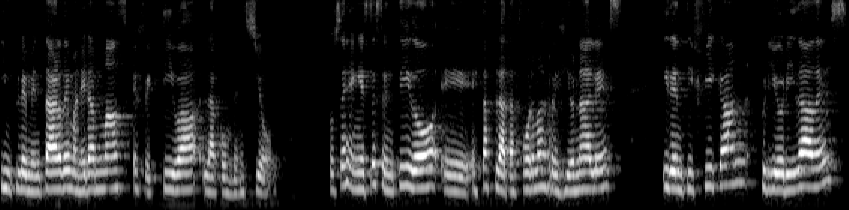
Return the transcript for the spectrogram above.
implementar de manera más efectiva la convención. Entonces, en este sentido, eh, estas plataformas regionales identifican prioridades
